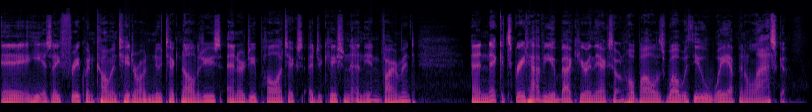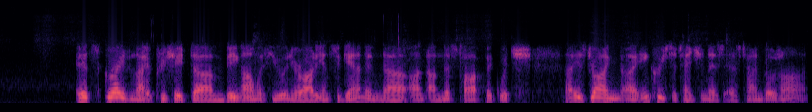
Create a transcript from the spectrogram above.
Uh, he is a frequent commentator on new technologies, energy, politics, education, and the environment. And Nick, it's great having you back here in the Zone. Hope all is well with you way up in Alaska. It's great, and I appreciate um, being on with you and your audience again, and uh, on on this topic, which uh, is drawing uh, increased attention as as time goes on.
